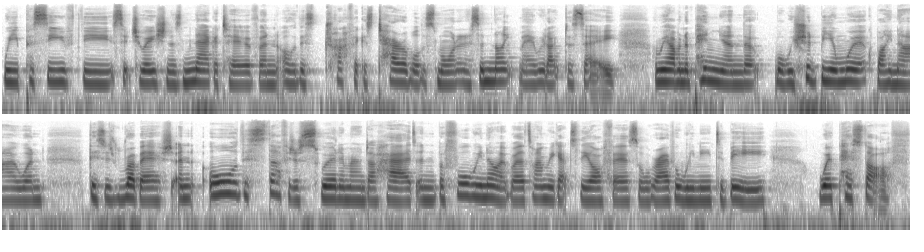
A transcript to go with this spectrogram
we perceive the situation as negative and oh this traffic is terrible this morning it's a nightmare we like to say. And we have an opinion that well we should be in work by now and this is rubbish. And all this stuff is just swirling around our head. And before we know it by the time we get to the office or wherever we need to be we're pissed off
